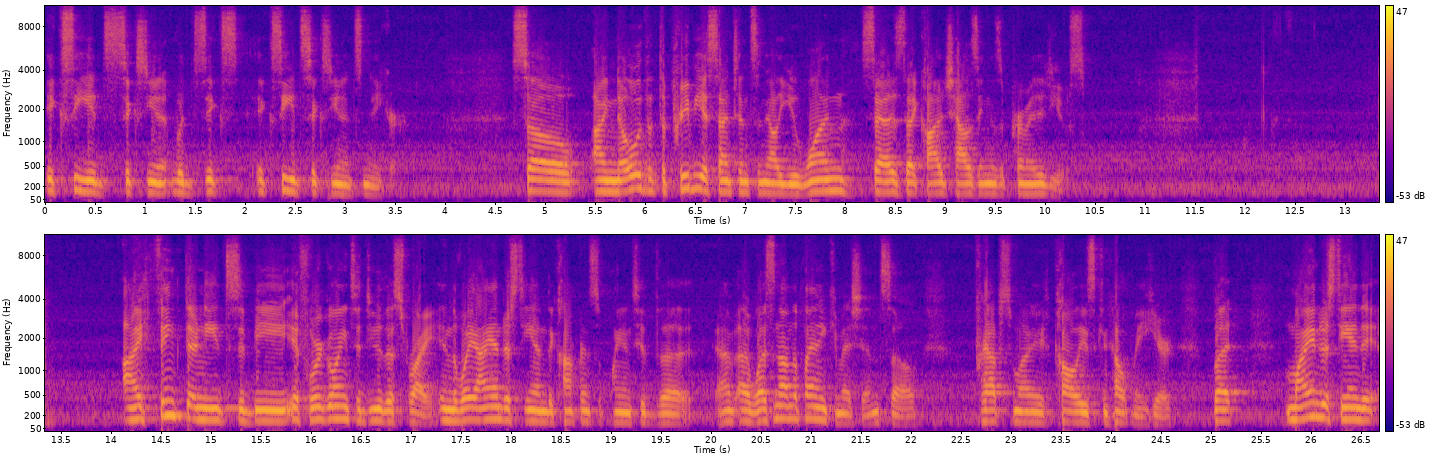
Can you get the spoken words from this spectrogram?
exceeds six unit, would six, exceed six units an acre. So I know that the previous sentence in LU one says that cottage housing is a permitted use. I think there needs to be, if we're going to do this right, in the way I understand the comprehensive plan to the, I wasn't on the planning commission, so perhaps my colleagues can help me here. But my understanding,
